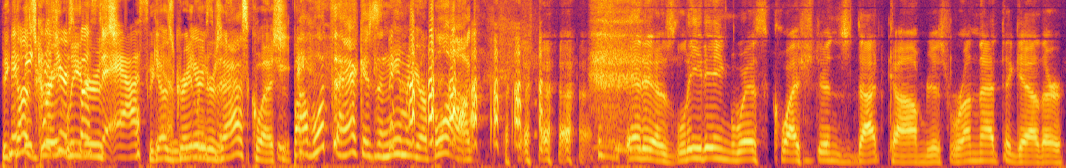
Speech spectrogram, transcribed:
Because, because great leaders because him. great you're leaders ask questions. Bob, what the heck is the name of your blog? it is leadingwithquestions.com. Just run that together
